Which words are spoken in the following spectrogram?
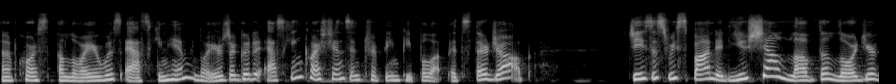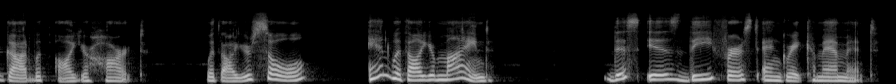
And of course, a lawyer was asking him. Lawyers are good at asking questions and tripping people up, it's their job. Jesus responded, You shall love the Lord your God with all your heart, with all your soul, and with all your mind. This is the first and great commandment.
